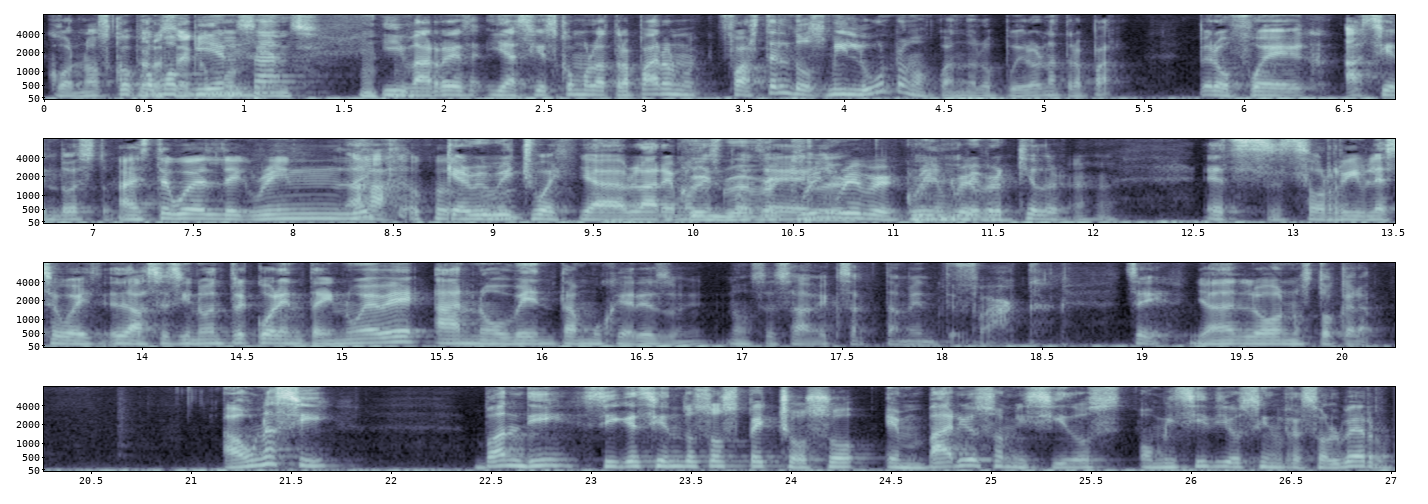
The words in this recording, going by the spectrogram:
conozco Pero cómo piensa. Y va a regresar. Y así es como lo atraparon. Fue hasta el 2001 cuando lo pudieron atrapar. Pero fue haciendo esto. A este güey, el de Green Lake. Ajá, ¿o cómo? Gary Ridgway. Ya hablaremos Green después River de... Green River. Green, Green River, River. Killer. Ajá. Es, es horrible ese güey. Asesinó entre 49 a 90 mujeres, güey. No se sabe exactamente. Fuck. Sí, ya luego nos tocará. Aún así, Bundy sigue siendo sospechoso en varios homicidios, homicidios sin resolver.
